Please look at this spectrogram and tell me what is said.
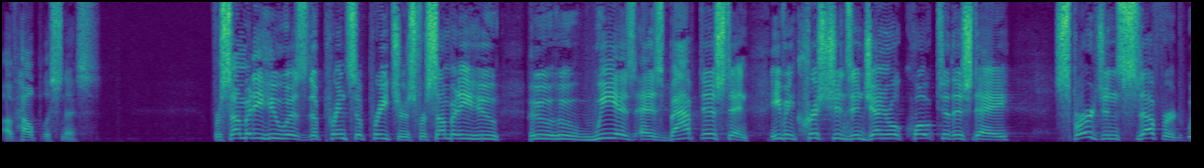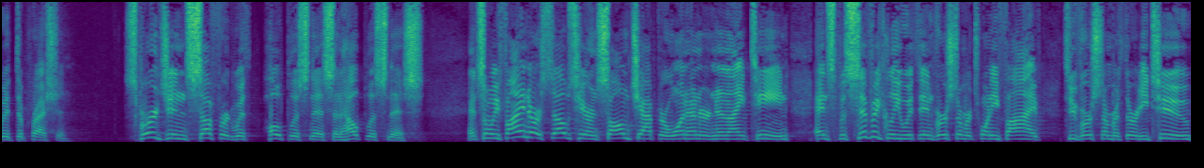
of helplessness. For somebody who was the prince of preachers, for somebody who, who, who we as, as Baptists and even Christians in general quote to this day, Spurgeon suffered with depression. Spurgeon suffered with hopelessness and helplessness. And so we find ourselves here in Psalm chapter 119 and specifically within verse number 25 through verse number 32.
